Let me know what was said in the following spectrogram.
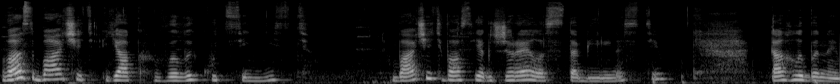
Вас бачить як велику цінність бачить вас як джерела стабільності та глибини.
